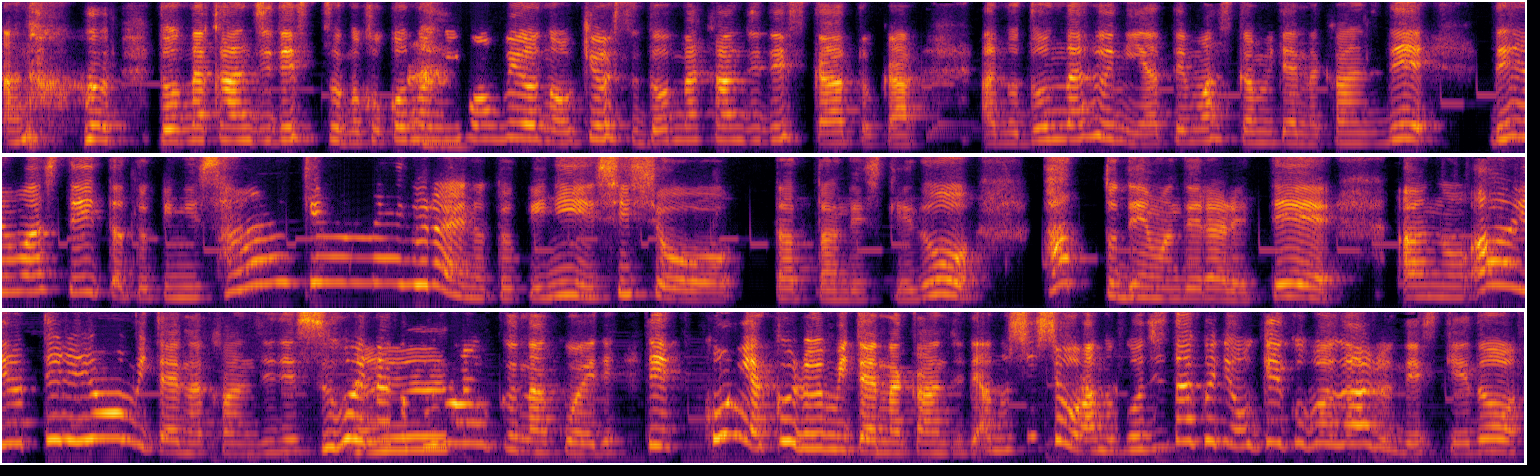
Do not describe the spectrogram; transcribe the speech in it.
あの、どんな感じです？その、ここの 日本舞踊のお教室どんな感じですか？とか、あの、どんな風にやってますか？みたいな感じで、電話していった時に、3件目ぐらいの時に師匠だったんですけど、パッと電話出られて、あの、ああ、やってるよみたいな感じですごいなんかフランクな声で、で、今夜来るみたいな感じで、あの、師匠、あの、ご自宅にお稽古場があるんですけど、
